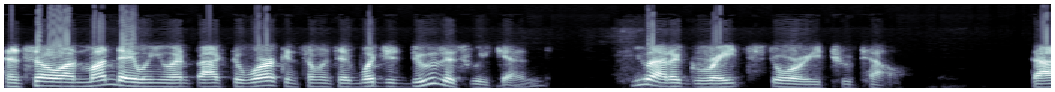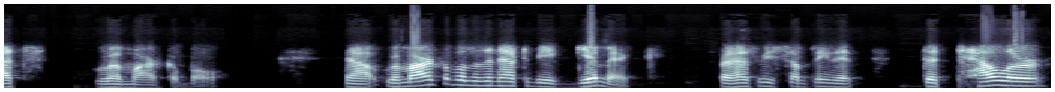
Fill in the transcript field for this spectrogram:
And so on Monday, when you went back to work and someone said, What'd you do this weekend? You had a great story to tell. That's remarkable. Now, remarkable doesn't have to be a gimmick, but it has to be something that the teller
